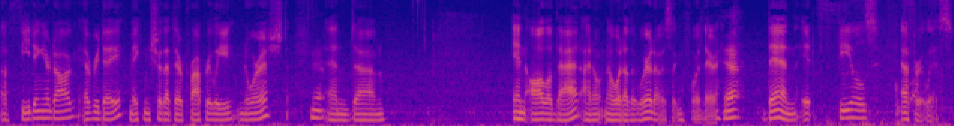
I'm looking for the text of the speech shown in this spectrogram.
of feeding your dog every day, making sure that they're properly nourished, Yeah. and um, in all of that, I don't know what other word I was looking for there. Yeah. Then it feels effortless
